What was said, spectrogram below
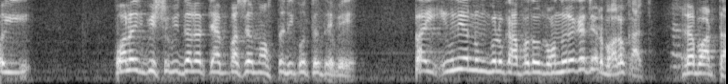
ওই কলেজ বিশ্ববিদ্যালয়ের ক্যাম্পাসে মস্তানি করতে দেবে? তাই ইউনিয়ন রুমগুলোকে আপাতত বন্ধ রেখেছে এটা ভালো কাজ এটা বার্তা।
